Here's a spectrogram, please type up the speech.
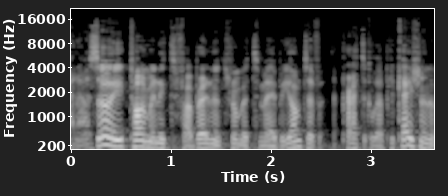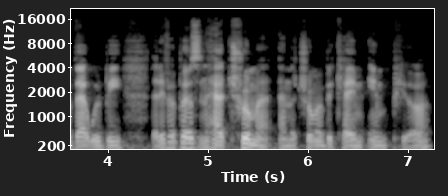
And Azoi, Tormenit and Truma Tameh Yom Tov, a practical application of that would be that if a person had Truma and the Truma became impure,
